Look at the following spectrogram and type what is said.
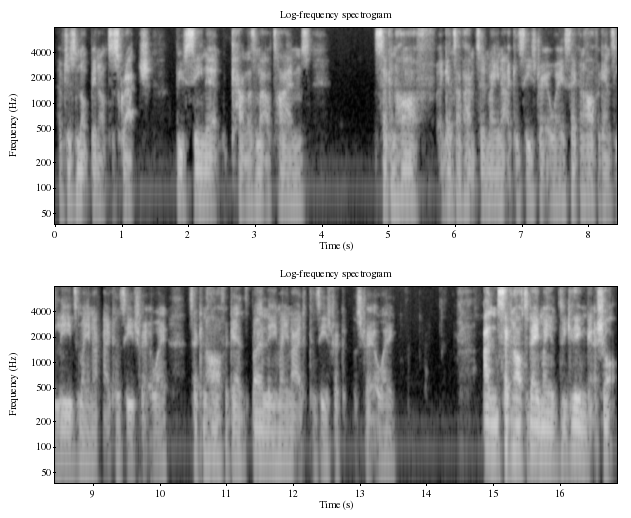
have just not been up to scratch. We've seen it countless amount of times second half against Southampton, Man United can see straight away. Second half against Leeds, Man United can see straight away. Second half against Burnley, Man United can see straight straight away. And second half today, Man United didn't even get a shot,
